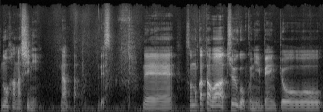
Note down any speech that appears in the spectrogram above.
の話になったんです。でその方は中国に勉強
